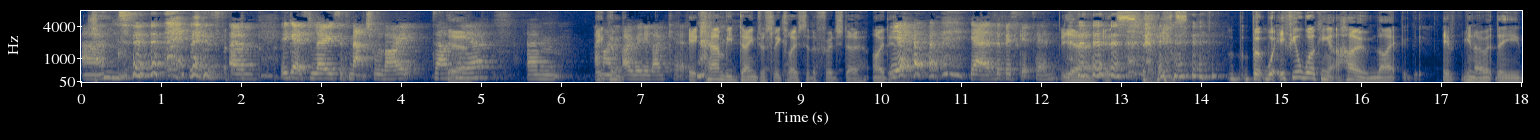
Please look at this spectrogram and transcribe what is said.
and there's um, it gets loads of natural light down yeah. here. Um, and can, I, I, really like it. It can be dangerously close to the fridge, though. I do. Yeah, yeah, the biscuit tin. Yeah, it's, it's but if you're working at home, like if you know at the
